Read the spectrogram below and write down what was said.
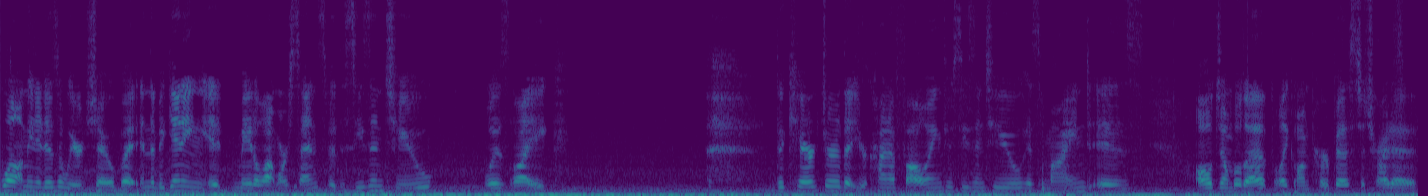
well, I mean, it is a weird show, but in the beginning it made a lot more sense. But the season two was like, the character that you're kind of following through season two, his mind is all jumbled up, like on purpose to try to,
